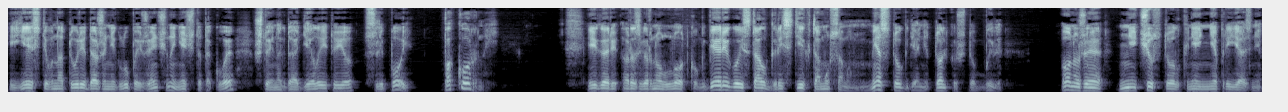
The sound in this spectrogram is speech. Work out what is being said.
есть в натуре даже не глупой женщины нечто такое, что иногда делает ее слепой, покорной. Игорь развернул лодку к берегу и стал грести к тому самому месту, где они только что были. Он уже не чувствовал к ней неприязни.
